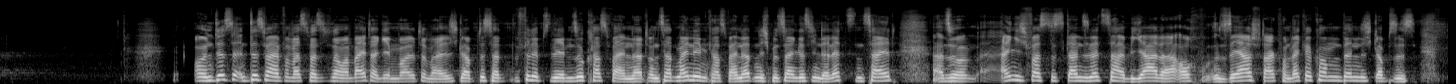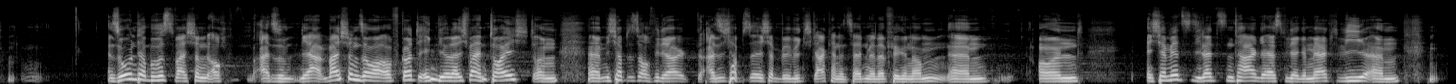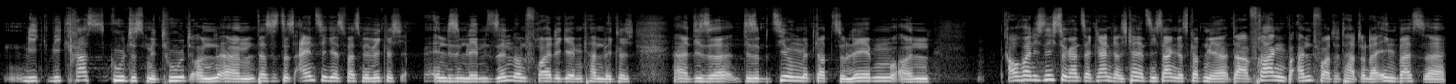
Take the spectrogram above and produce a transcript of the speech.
Und das, das war einfach was, was ich nochmal weitergeben wollte, weil ich glaube, das hat Philipps Leben so krass verändert und es hat mein Leben krass verändert. Und ich muss sagen, dass ich in der letzten Zeit, also eigentlich fast das ganze letzte halbe Jahr da auch sehr stark von weggekommen bin. Ich glaube, es ist so unterbewusst war ich schon auch, also ja, war ich schon sauer auf Gott irgendwie oder ich war enttäuscht und ähm, ich habe das auch wieder, also ich habe ich hab wirklich gar keine Zeit mehr dafür genommen ähm, und ich habe jetzt die letzten Tage erst wieder gemerkt, wie, ähm, wie, wie krass gut es mir tut und ähm, dass es das Einzige ist, was mir wirklich in diesem Leben Sinn und Freude geben kann, wirklich äh, diese, diese Beziehung mit Gott zu leben und auch wenn ich es nicht so ganz erklären kann, ich kann jetzt nicht sagen, dass Gott mir da Fragen beantwortet hat oder irgendwas, äh,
